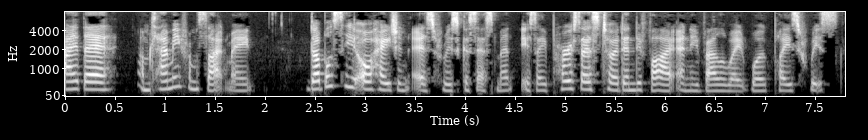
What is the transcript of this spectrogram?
Hi there, I'm Tammy from Sitemate. Double COH and S risk assessment is a process to identify and evaluate workplace risk.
